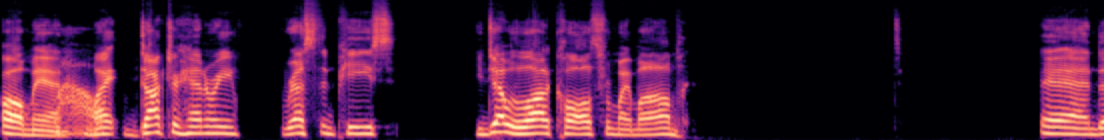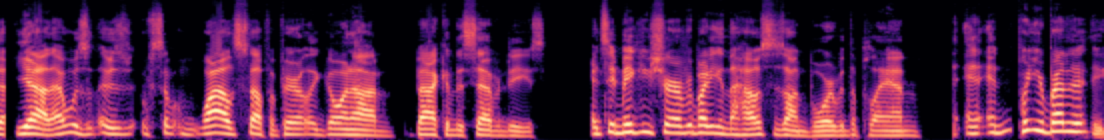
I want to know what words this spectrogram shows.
Oh man, Wow. my Dr. Henry, rest in peace. You dealt with a lot of calls from my mom. And uh, yeah, that was, was some wild stuff apparently going on back in the 70s. I'd say making sure everybody in the house is on board with the plan and, and put your bed, eh,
